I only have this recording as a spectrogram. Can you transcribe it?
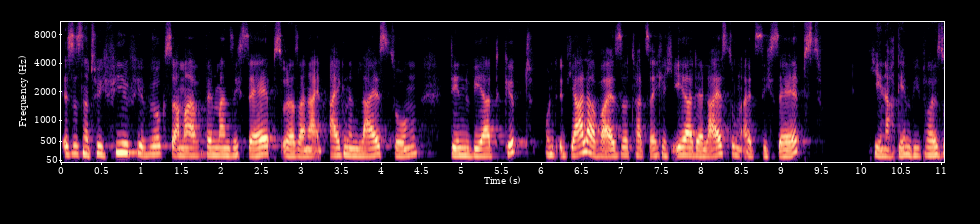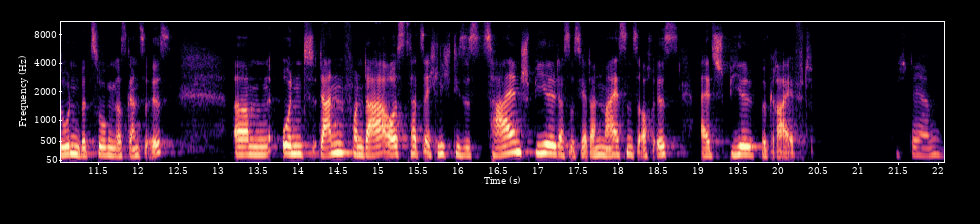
ist es natürlich viel, viel wirksamer, wenn man sich selbst oder seiner eigenen Leistung den Wert gibt und idealerweise tatsächlich eher der Leistung als sich selbst, je nachdem, wie personenbezogen das Ganze ist. Ähm, und dann von da aus tatsächlich dieses Zahlenspiel, das es ja dann meistens auch ist, als Spiel begreift. Verstehe.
